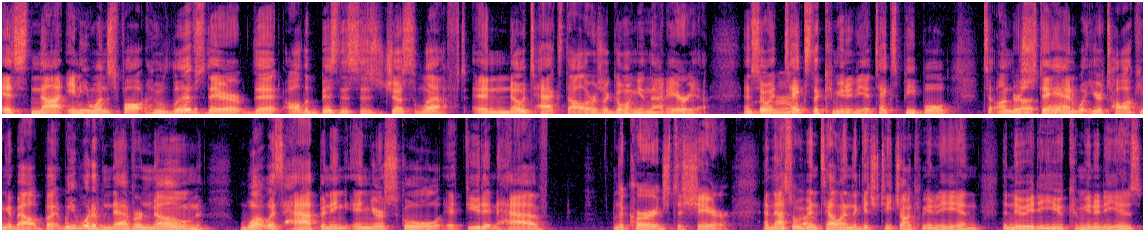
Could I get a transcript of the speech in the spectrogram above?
it's not anyone's fault who lives there that all the businesses just left and no tax dollars are going in that area And so it Mhm. takes the community, it takes people to understand what you're talking about. But we would have never known what was happening in your school if you didn't have the courage to share. And that's what we've been telling the Get Your Teach On community and the new EDU community is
